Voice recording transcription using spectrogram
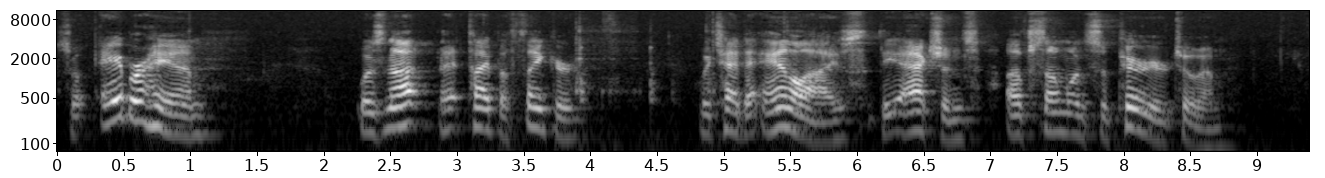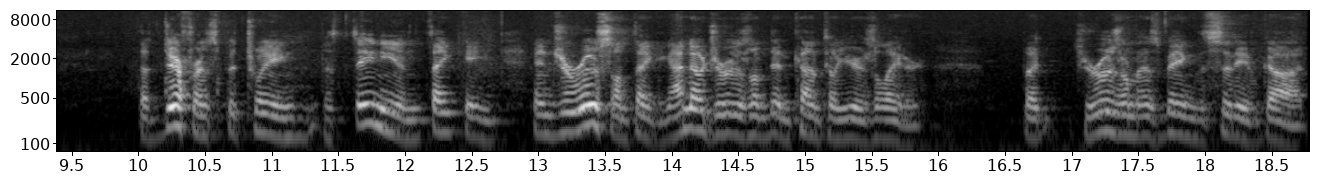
So Abraham was not that type of thinker which had to analyze the actions of someone superior to him. The difference between Athenian thinking and Jerusalem thinking. I know Jerusalem didn't come until years later, but Jerusalem as being the city of God.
